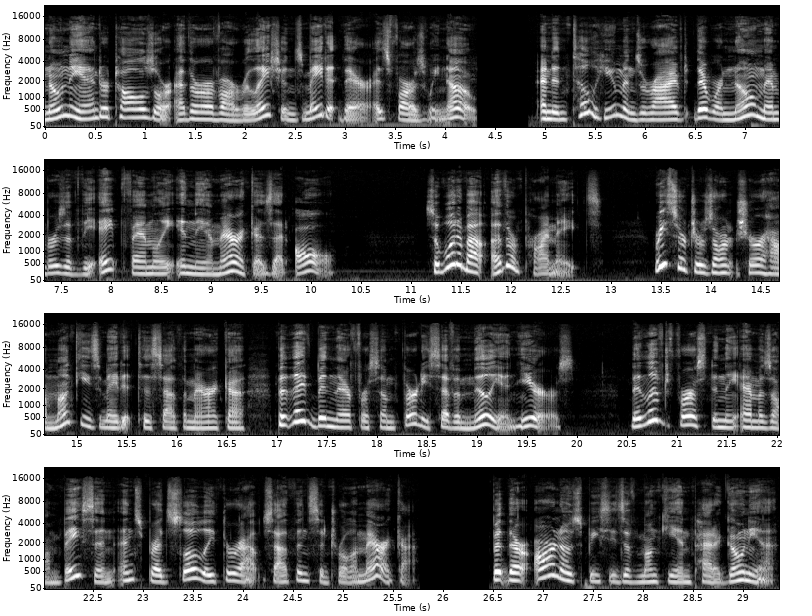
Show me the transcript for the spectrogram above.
No Neanderthals or other of our relations made it there, as far as we know. And until humans arrived, there were no members of the ape family in the Americas at all. So, what about other primates? Researchers aren't sure how monkeys made it to South America, but they've been there for some 37 million years. They lived first in the Amazon basin and spread slowly throughout South and Central America. But there are no species of monkey in Patagonia,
